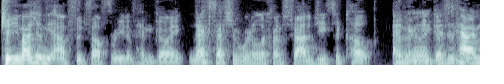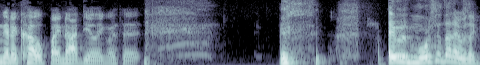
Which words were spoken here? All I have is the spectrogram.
Can you imagine the absolute self read of him going, next session, we're going to look on strategies to cope. And And then like, this is how I'm gonna cope by not dealing with it. It was more so that I was like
